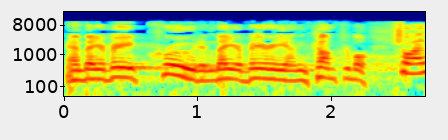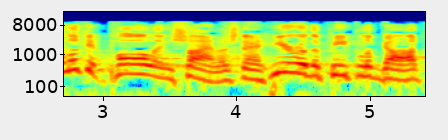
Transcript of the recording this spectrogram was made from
And they are very crude and they are very uncomfortable. So I look at Paul and Silas. Now here are the people of God.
